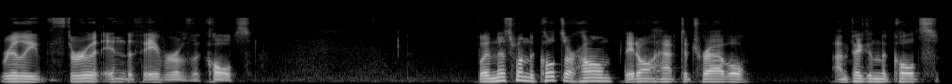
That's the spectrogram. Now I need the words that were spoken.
really threw it in the favor of the Colts. But in this one, the Colts are home. They don't have to travel. I'm picking the Colts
